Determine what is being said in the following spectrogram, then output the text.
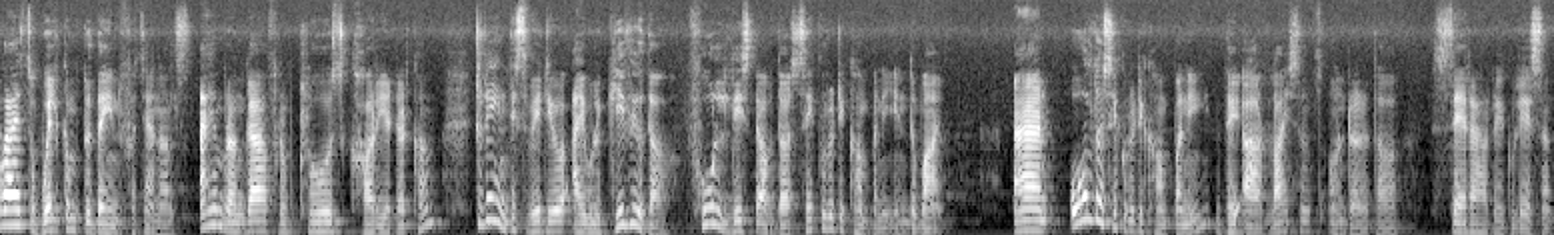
guys, welcome to the info channels. I am Ranga from closecareer.com. Today in this video, I will give you the full list of the security company in Dubai. And all the security company, they are licensed under the SERA regulation.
